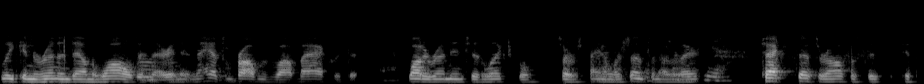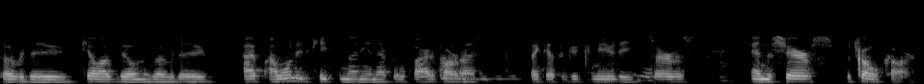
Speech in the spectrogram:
leaking, and running down the walls in there, and then they had some problems a while back with the water running into the electrical service panel or something over there. Yeah. Tax assessor office, it's, it's overdue. Kellogg building is overdue. I, I wanted to keep the money in there for the fire department. did. think that's a good community Yeah. service, and the sheriff's patrol car.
